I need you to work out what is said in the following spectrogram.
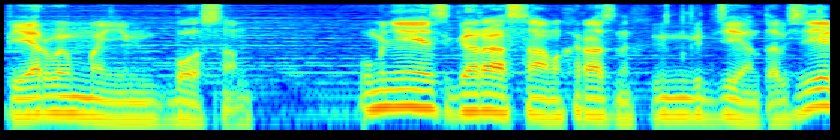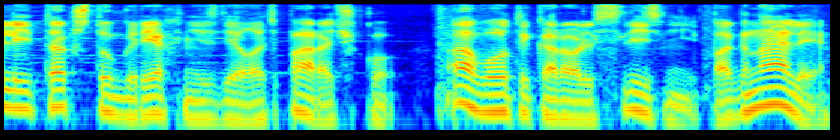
первым моим боссом. У меня есть гора самых разных ингредиентов зелий, так что грех не сделать парочку. А вот и король слизней, погнали!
